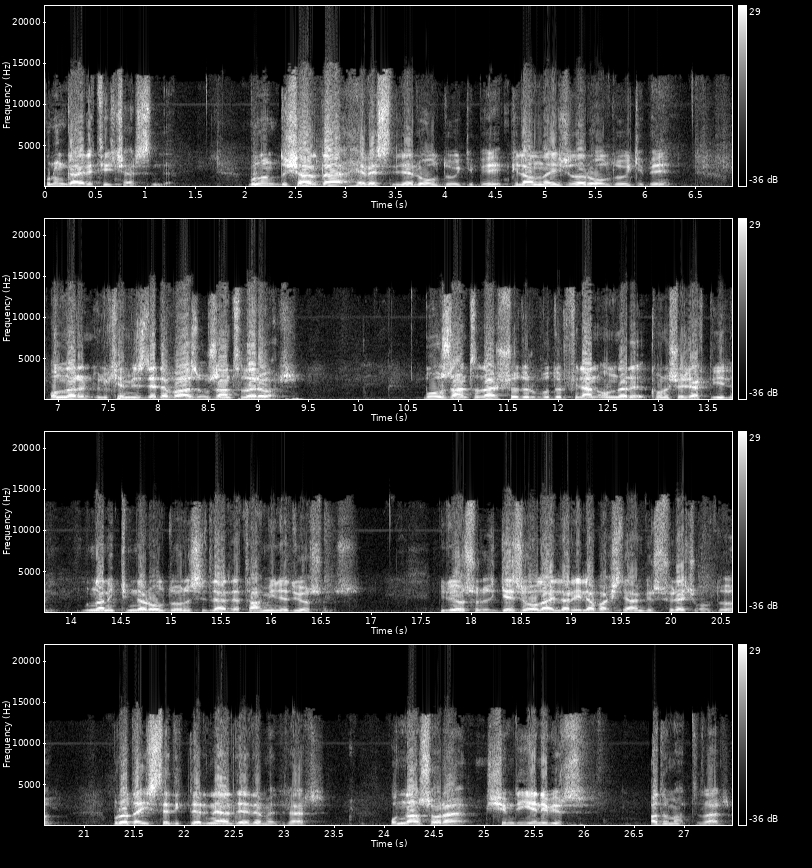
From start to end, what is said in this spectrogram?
Bunun gayreti içerisinde. Bunun dışarıda heveslileri olduğu gibi, planlayıcıları olduğu gibi, onların ülkemizde de bazı uzantıları var. Bu uzantılar şudur budur filan onları konuşacak değilim. Bunların kimler olduğunu sizler de tahmin ediyorsunuz. Biliyorsunuz gezi olaylarıyla başlayan bir süreç oldu. Burada istediklerini elde edemediler. Ondan sonra şimdi yeni bir adım attılar.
